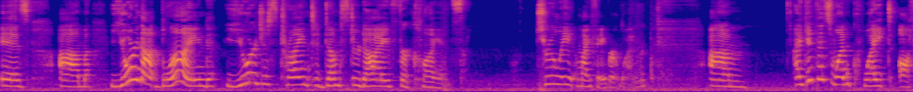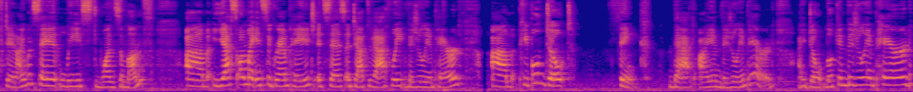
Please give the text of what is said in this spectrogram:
is um, you're not blind, you're just trying to dumpster dive for clients. Truly my favorite one. Um, I get this one quite often. I would say at least once a month. Um, yes, on my Instagram page, it says adaptive athlete, visually impaired. Um, people don't think that I am visually impaired. I don't look in visually impaired.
